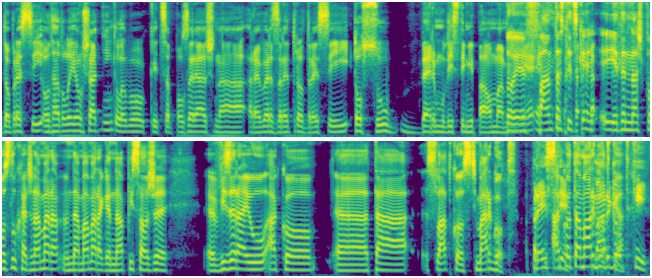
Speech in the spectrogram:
dobre si odhadol jeho šatník, lebo keď sa pozeráš na reverse retro dresy, to sú bermudy s tými palmami. To je nie? fantastické. Jeden náš posluchač na, Mara, na Mamaragan napísal, že e, vyzerajú ako tá sladkosť Margot. Presne, Ako tá Margotka. Margotky.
